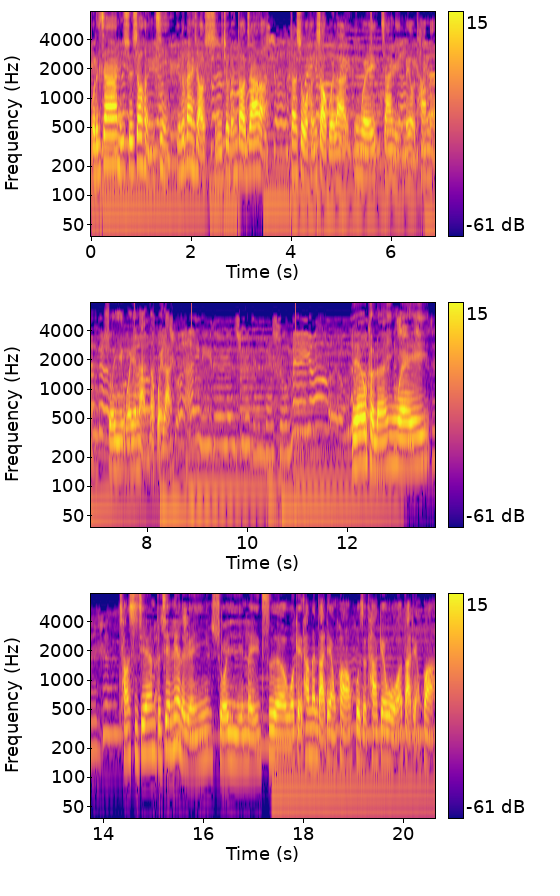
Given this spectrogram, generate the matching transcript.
我的家离学校很近，一个半小时就能到家了。但是我很少回来，因为家里没有他们，所以我也懒得回来。也有可能因为长时间不见面的原因，所以每一次我给他们打电话，或者他给我打电话，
